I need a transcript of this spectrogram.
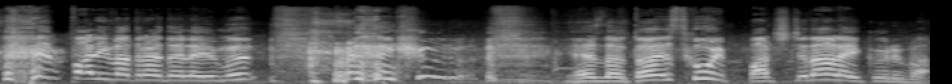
Paliwa trochę dolejmy. kurwa. Jest, no, to jest chuj. Patrzcie dalej, kurwa.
